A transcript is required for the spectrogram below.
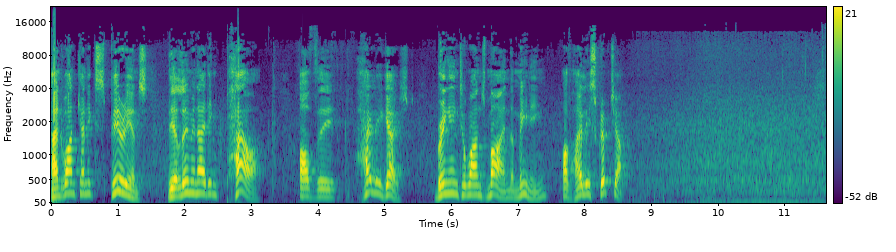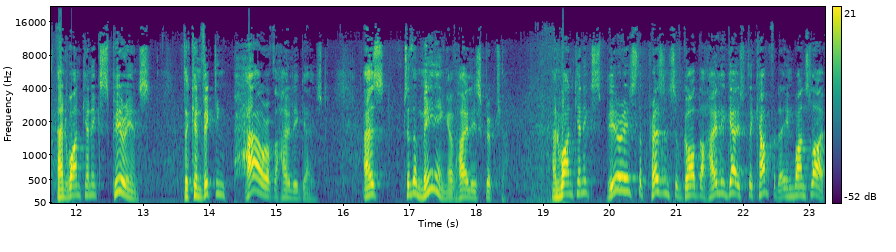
And one can experience the illuminating power of the Holy Ghost, bringing to one's mind the meaning of Holy Scripture. And one can experience the convicting power of the Holy Ghost as to the meaning of Holy Scripture. And one can experience the presence of God, the Holy Ghost, the Comforter in one's life.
